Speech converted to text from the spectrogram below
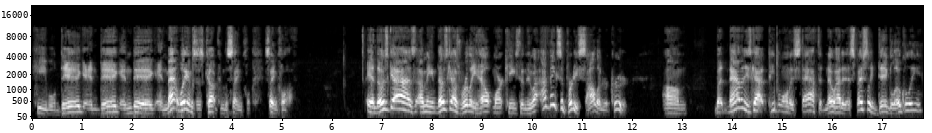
He will dig and dig and dig. And Matt Williams is cut from the same same cloth. And those guys, I mean, those guys really helped Mark Kingston, who I, I think is a pretty solid recruiter. Um, but now that he's got people on his staff that know how to, especially dig locally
